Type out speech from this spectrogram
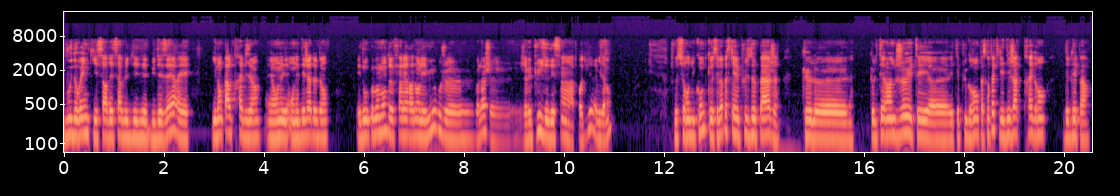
bout de qui sort des sables du, désert et il en parle très bien et on est on est déjà dedans. Et donc au moment de faire les rats dans les murs où je voilà j'avais plus de dessins à produire évidemment, je me suis rendu compte que c'est pas parce qu'il y avait plus de pages que le que le terrain de jeu était euh, était plus grand parce qu'en fait il est déjà très grand dès le départ.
